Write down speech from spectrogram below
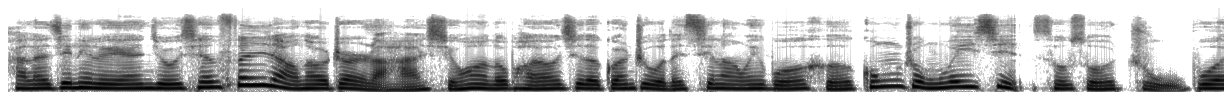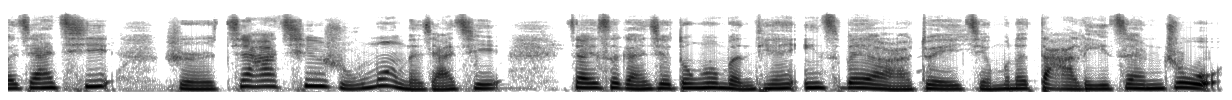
好了，今天留言就先分享到这儿了哈。喜欢我的朋友，记得关注我的新浪微博和公众微信，搜索主播佳期，是佳期如梦的佳期。再一次感谢东风本田 i n s p i r 对节目的大力赞助。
